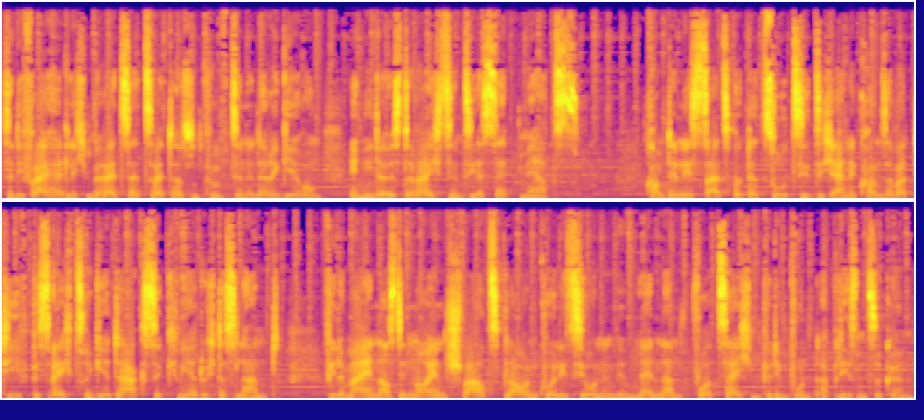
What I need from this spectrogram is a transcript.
sind die Freiheitlichen bereits seit 2015 in der Regierung, in Niederösterreich sind sie es seit März. Kommt demnächst Salzburg dazu, zieht sich eine konservativ bis rechts regierte Achse quer durch das Land. Viele meinen, aus den neuen schwarz-blauen Koalitionen in den Ländern Vorzeichen für den Bund ablesen zu können.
